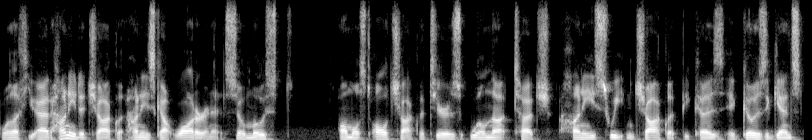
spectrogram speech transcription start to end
Well, if you add honey to chocolate, honey's got water in it. So most almost all chocolatiers will not touch honey sweetened chocolate because it goes against,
